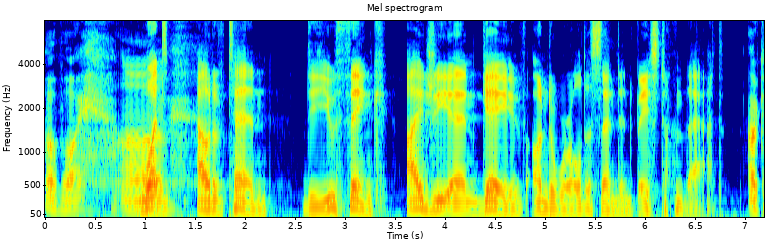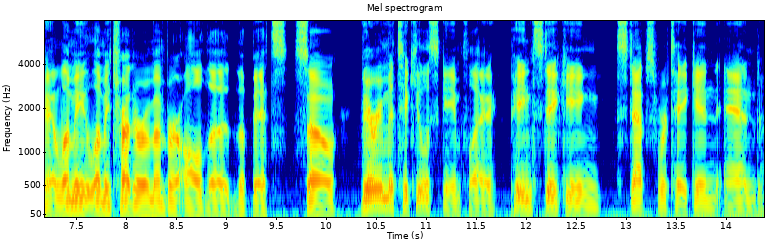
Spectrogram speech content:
Oh boy. Um, what out of 10 do you think IGN gave Underworld Ascendant based on that? Okay, let me let me try to remember all the the bits. So, very meticulous gameplay, painstaking steps were taken and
